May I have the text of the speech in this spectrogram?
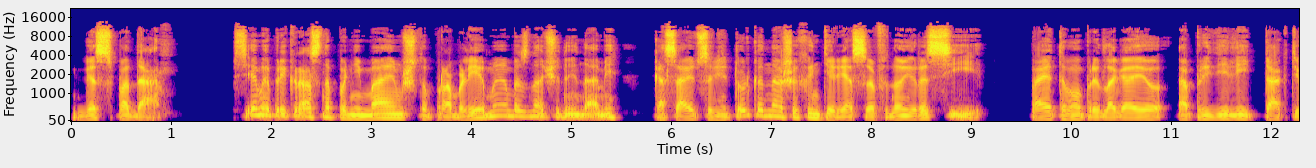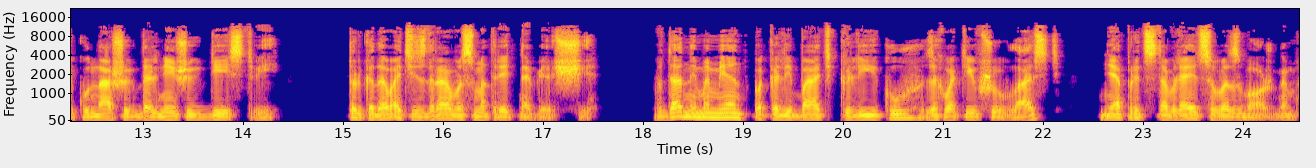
«Господа, все мы прекрасно понимаем, что проблемы, обозначенные нами, касаются не только наших интересов, но и России. Поэтому предлагаю определить тактику наших дальнейших действий. Только давайте здраво смотреть на вещи. В данный момент поколебать клику, захватившую власть, не представляется возможным.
